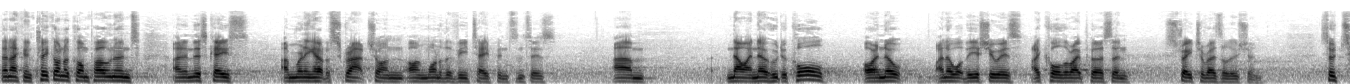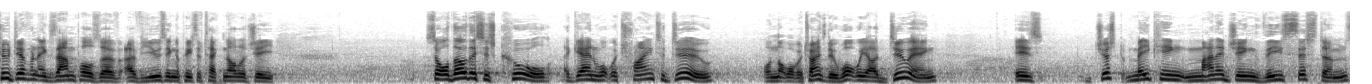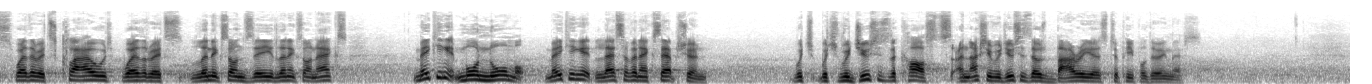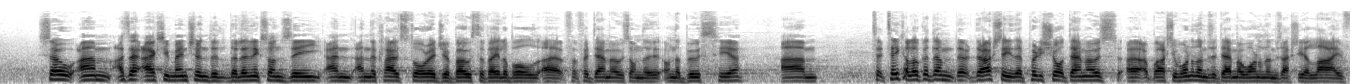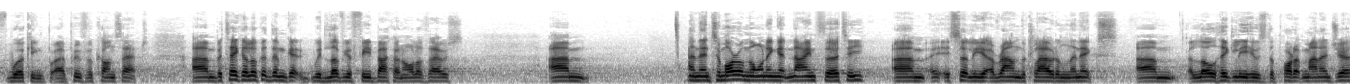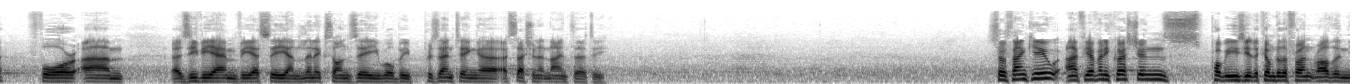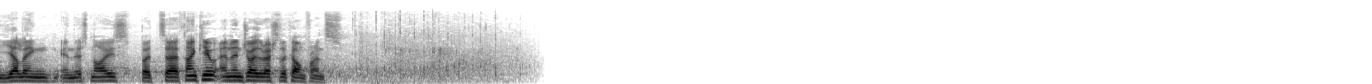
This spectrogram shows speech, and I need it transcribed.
Then I can click on a component, and in this case, I'm running out of scratch on, on one of the vtape instances. Um, now I know who to call, or I know, I know what the issue is. I call the right person, straight to resolution. So, two different examples of, of using a piece of technology. So, although this is cool, again, what we're trying to do or not what we're trying to do, what we are doing is just making managing these systems, whether it's cloud, whether it's Linux on Z, Linux on X, making it more normal, making it less of an exception, which, which reduces the costs and actually reduces those barriers to people doing this. So, um, as I actually mentioned, the, the, Linux on Z and, and the cloud storage are both available uh, for, for, demos on the, on the booths here. Um, take a look at them. They're, they're, actually they're pretty short demos. Uh, well, actually, one of them is a demo. One of them is actually a live working uh, proof of concept. Um, but take a look at them. Get, we'd love your feedback on all of those. Um, and then tomorrow morning at 9:30, um, it's certainly around the cloud and Linux. Um, Lowell Higley, who's the product manager for um, ZVM, VSE, and Linux on Z, will be presenting a, a session at 9:30. So thank you. Uh, if you have any questions, probably easier to come to the front rather than yelling in this noise. But uh, thank you and enjoy the rest of the conference.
